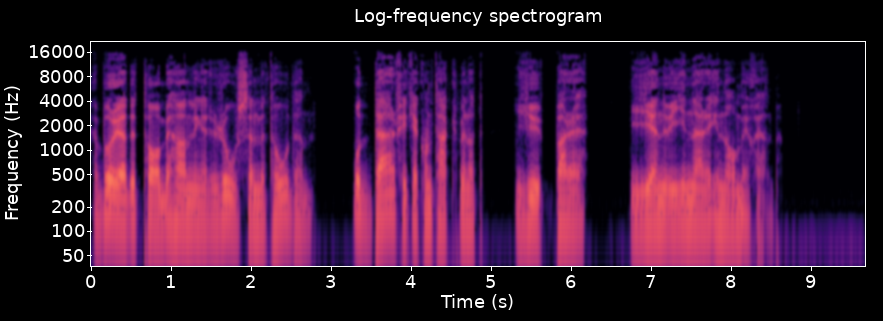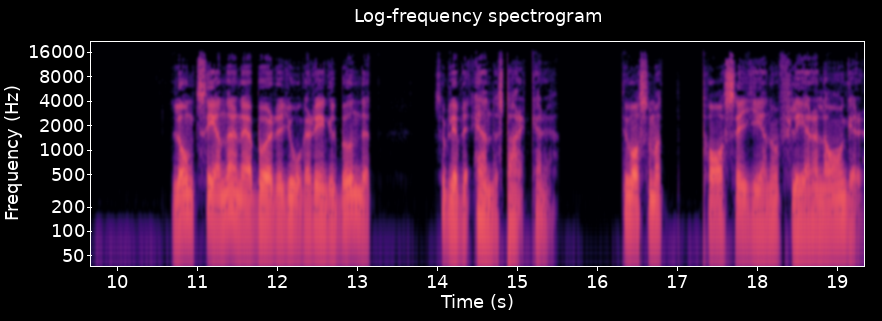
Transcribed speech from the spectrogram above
Jag började ta behandlingar i Rosenmetoden och där fick jag kontakt med något djupare, genuinare inom mig själv. Långt senare när jag började yoga regelbundet så blev det ännu starkare. Det var som att ta sig igenom flera lager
